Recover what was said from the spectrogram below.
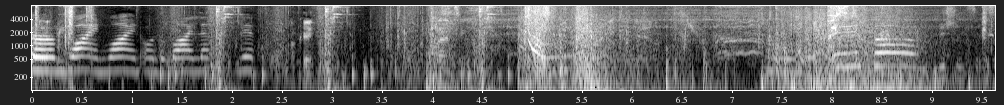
um, wine, wine, on the wine, left, left. Okay. Planting. Mission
